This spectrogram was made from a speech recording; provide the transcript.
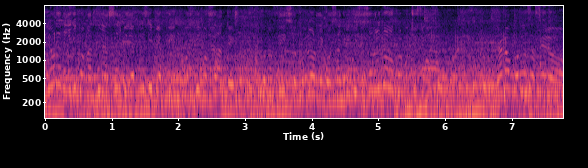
Y la verdad que el equipo de Martina Selvi de principio a fin, como dijimos antes, con oficio, con orden, con sacrificio sobre todo con muchísimo fútbol. Ganó por 2 a 0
